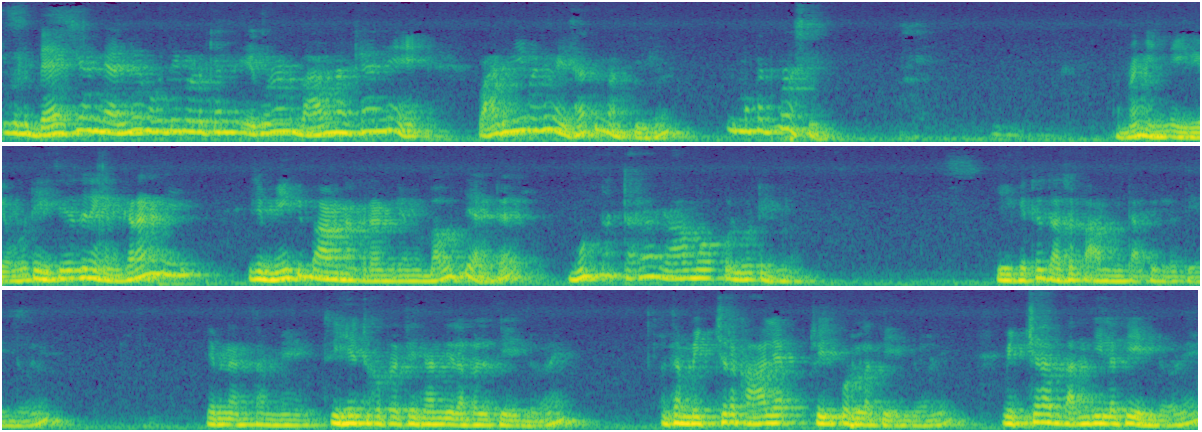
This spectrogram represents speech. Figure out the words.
ඒගොල්ලෝ බෑ කියන්නේ නැහැ මොකද ඒගොල්ලෝ කියන්නේ ඒගොල්ලන්ට භාවනා කියන්නේ වාඩි වීම නෙවෙයි සතුටක් තියෙන. මොකද ප්‍රශ්නේ? තමයි ඉන්නේ ඉරියව්වට හිතේදෙන කෙනෙක් කරන්නේ. ඉතින් මේකේ භාවනා කරන්න කියන බෞද්ධයාට මොනතර රාමෝක වලට එනවා. ඒකට දසපාරමිතා පිළිලා තියෙනවා. එහෙම නැත්නම් මේ ත්‍රි හේතුක ප්‍රතිසන්දි ලැබලා තියෙනවා. නැත්නම් මෙච්චර කාලයක් ත්‍රිල් පුරලා තියෙනවා. මෙච්චර දන් දීලා තියෙන්න ඕනේ.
